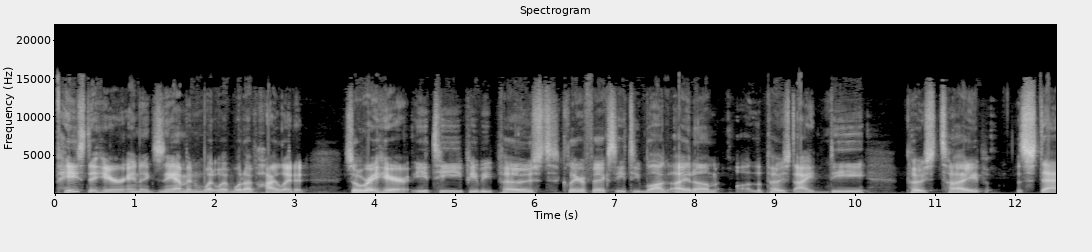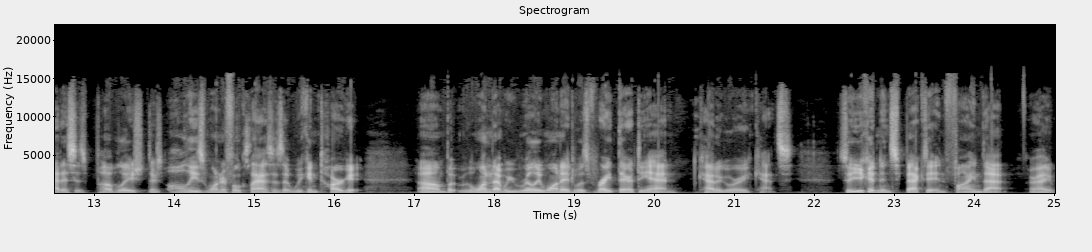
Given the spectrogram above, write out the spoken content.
paste it here and examine what, what, what I've highlighted. So right here, ETPB post, clearfix, ET blog item, uh, the post ID, post type, the status is published. There's all these wonderful classes that we can target. Um, but the one that we really wanted was right there at the end, category cats. So you could inspect it and find that, right?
